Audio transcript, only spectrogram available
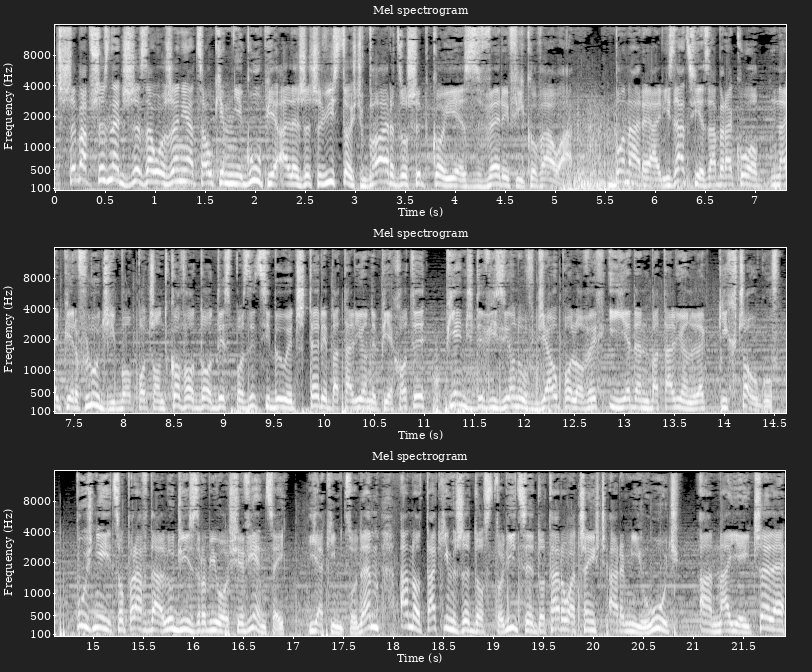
Trzeba przyznać, że założenia całkiem nie głupie, ale rzeczywistość bardzo szybko je zweryfikowała. Bo na realizację zabrakło najpierw ludzi, bo początkowo do dyspozycji były cztery bataliony piechoty, pięć dywizjonów dział polowych i jeden batalion lekkich czołgów. Później, co prawda, ludzi zrobiło się więcej. Jakim cudem? Ano takim, że do stolicy dotarła część armii Łódź, a na jej czele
